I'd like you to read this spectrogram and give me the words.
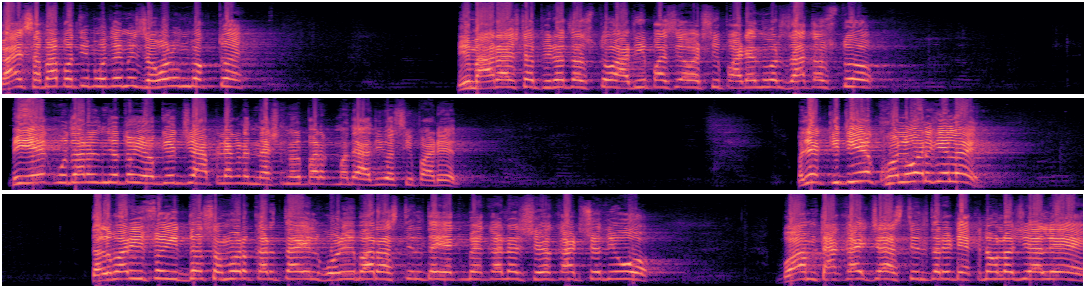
काय सभापती महोदय मी जवळून बघतोय. मी महाराष्ट्र फिरत असतो आदिवासी वर्षी पाड्यांवर जात असतो. मी एक उदाहरण देतो योगेशजी आपल्याकडे नॅशनल पार्कमध्ये आदिवासी पाडे आहेत. म्हणजे किती हे खोलवर गेलंय तलवारीचं युद्ध समोर करता येईल गोळीबार असतील तर एकमेकांना शेक आठशे देऊ. बॉम्ब टाकायचे असतील तरी टेक्नॉलॉजी आले.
